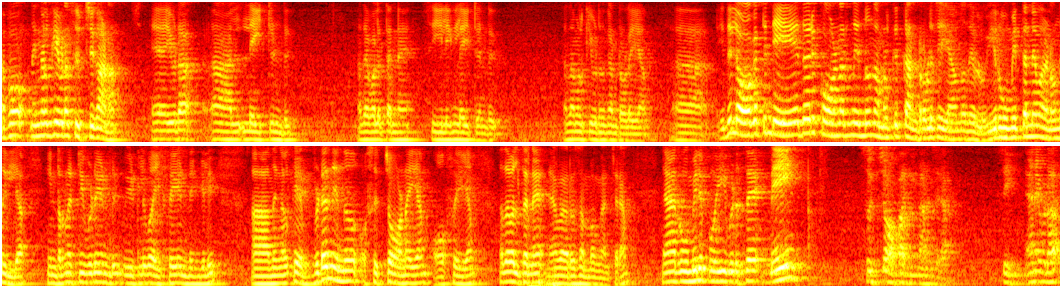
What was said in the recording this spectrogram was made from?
അപ്പോൾ നിങ്ങൾക്ക് ഇവിടെ സ്വിച്ച് കാണാം. ഇവിടെ ലൈറ്റ് ഉണ്ട്. അതേപോലെ തന്നെ സീലിംഗ് ലൈറ്റ് ഉണ്ട്. അത് നമുക്ക് ഇവിടുന്ന് കൺട്രോൾ ചെയ്യാം. ഇത് ലോകത്തിന്റെ ഏതൊരു കോണറിൽ നിന്നും നമുക്ക് കൺട്രോൾ ചെയ്യാവുന്നതേ ഉള്ളൂ. ഈ റൂമിൽ തന്നെ വേണമെന്നില്ല. ഇന്റർനെറ്റ് ഇവിടെ ഉണ്ട് വീട്ടിൽ വൈഫൈ ഉണ്ടെങ്കിൽ നിങ്ങൾക്ക് എവിടെ നിന്ന് സ്വിച്ച് ഓൺ ചെയ്യാം ഓഫ് ചെയ്യാം അതുപോലെ തന്നെ ഞാൻ വേറൊരു സംഭവം കാണിച്ചു തരാം. ഞാൻ റൂമിൽ പോയി ഇവിടുത്തെ മെയിൻ സ്വിച്ച് ഓഫ് ആക്കി കാണിച്ചു തരാം. സി ഞാനിവിടെ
